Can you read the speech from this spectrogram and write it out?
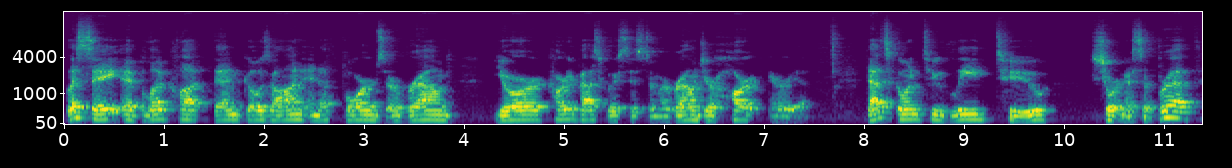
Let's say a blood clot then goes on and it forms around your cardiovascular system, around your heart area. That's going to lead to shortness of breath,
